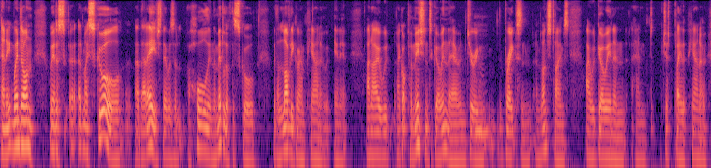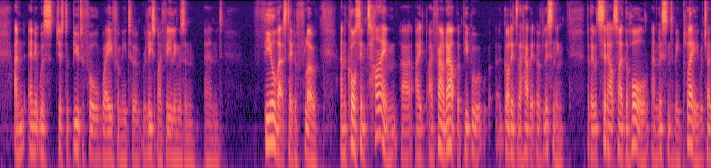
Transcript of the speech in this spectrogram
And it went on. We had a, at my school at that age. There was a, a hall in the middle of the school with a lovely grand piano in it. And I would I got permission to go in there and during mm. the breaks and, and lunch times I would go in and, and just play the piano. And and it was just a beautiful way for me to release my feelings and and feel that state of flow. And of course, in time, uh, I, I found out that people got into the habit of listening, but they would sit outside the hall and listen to me play, which I,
